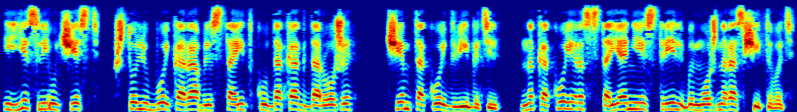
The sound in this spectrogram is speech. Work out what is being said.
И если учесть, что любой корабль стоит куда как дороже, чем такой двигатель, на какое расстояние стрельбы можно рассчитывать.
